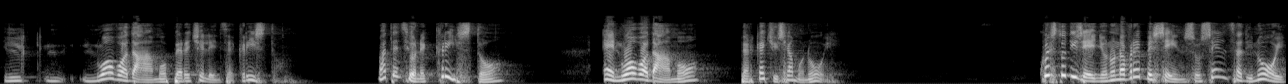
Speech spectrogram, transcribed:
Il, il nuovo Adamo per eccellenza è Cristo. Ma attenzione, Cristo è nuovo Adamo perché ci siamo noi. Questo disegno non avrebbe senso senza di noi,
